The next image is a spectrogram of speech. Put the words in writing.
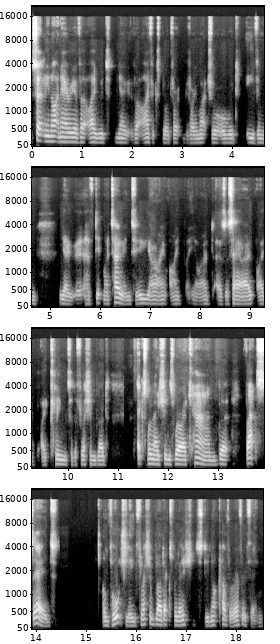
Certainly not an area that I would you know that I've explored very, very much, or, or would even you know have dipped my toe into. You know, I, I you know, I, as I say, I, I, I cling to the flesh and blood explanations where I can. But that said, Unfortunately, flesh and blood explanations do not cover everything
